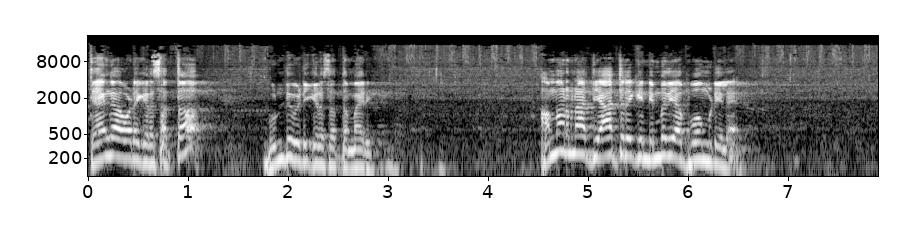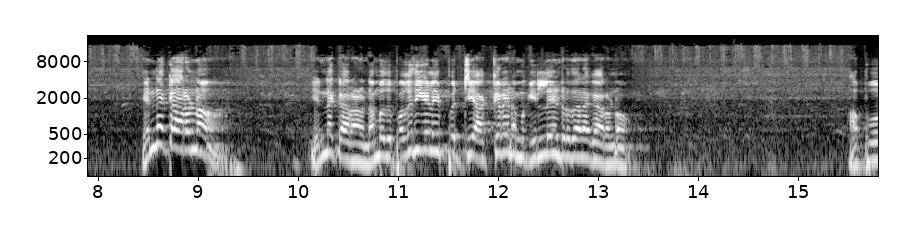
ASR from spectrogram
தேங்காய் உடைக்கிற சத்தம் குண்டு வெடிக்கிற சத்தம் மாதிரி. அமர்நாத் யாத்திரைக்கு நிம்மதியாக போக முடியல. என்ன காரணம்? என்ன காரணம்? நமது பகுதிகளை பற்றி அக்கறை நமக்கு இல்லைன்றதான காரணம். அப்போ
